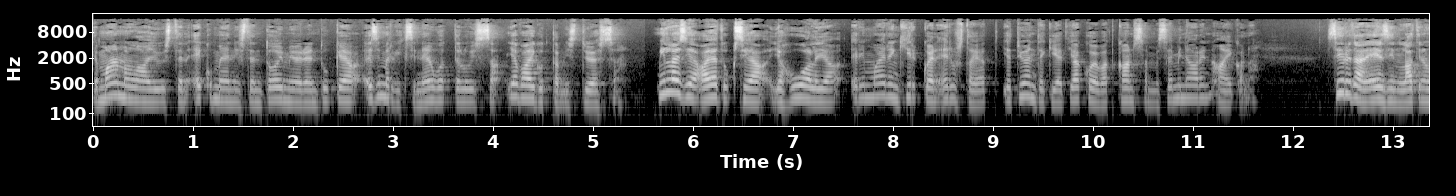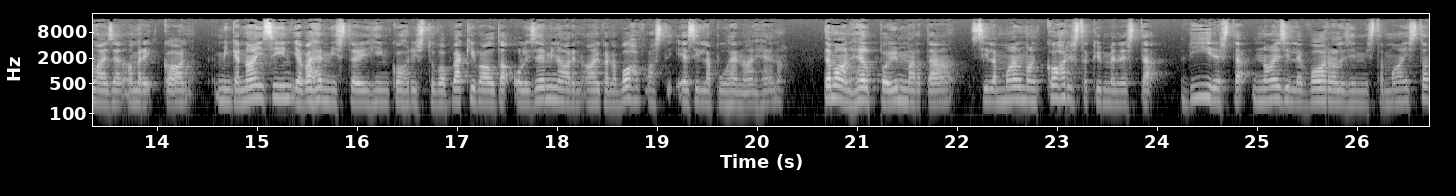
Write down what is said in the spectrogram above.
ja maailmanlaajuisten ekumeenisten toimijoiden tukea esimerkiksi neuvotteluissa ja vaikuttamistyössä – Millaisia ajatuksia ja huolia eri maiden kirkkojen edustajat ja työntekijät jakoivat kanssamme seminaarin aikana? Siirrytään ensin latinalaiseen Amerikkaan, minkä naisiin ja vähemmistöihin kohdistuva väkivalta oli seminaarin aikana vahvasti esillä puheenaiheena. Tämä on helppo ymmärtää, sillä maailman 25 naisille vaarallisimmista maista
